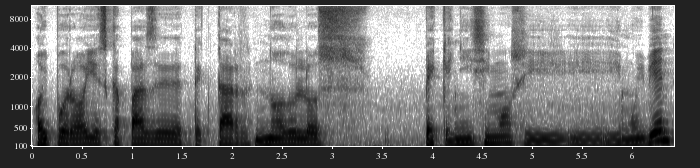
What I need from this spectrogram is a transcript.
hoy por hoy es capaz de detectar nódulos pequeñísimos y, muy bien.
